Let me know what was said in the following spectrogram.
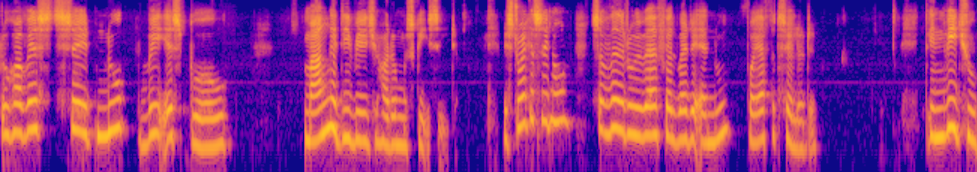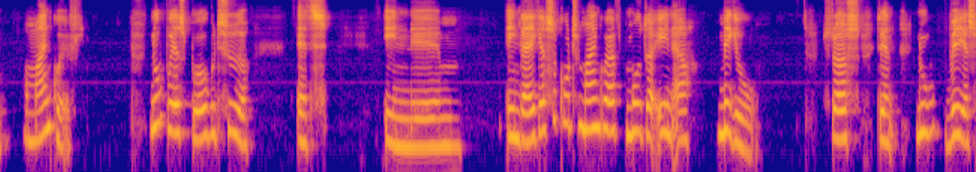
Du har vist set Noob vs Bro. Mange af de videoer har du måske set. Hvis du ikke har set nogen, så ved du i hvert fald, hvad det er nu, for jeg fortæller det. Det er en video om Minecraft. Nu vs Bro betyder, at en, øh, en, der ikke er så god til Minecraft, mod der en er mega god. Så der er også den nu vs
